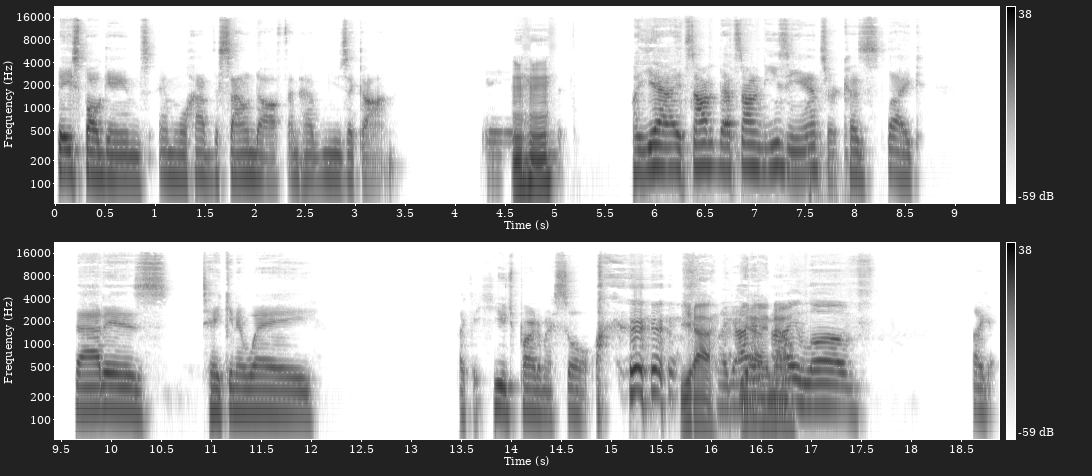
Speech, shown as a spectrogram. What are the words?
baseball games and we'll have the sound off and have music on. mm-hmm But yeah, it's not that's not an easy answer because like that is taking away like a huge part of my soul. Yeah. like yeah, I, I know. I love like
